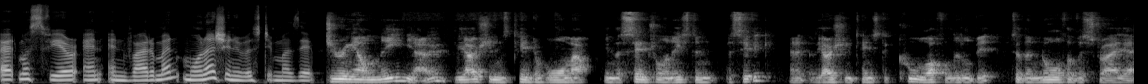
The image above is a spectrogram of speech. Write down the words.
Atmosphere and Environment, Monash University মাঝে During El Nino, the oceans tend to warm up in the central and eastern Pacific, and the ocean tends to cool off a little bit to the north of Australia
